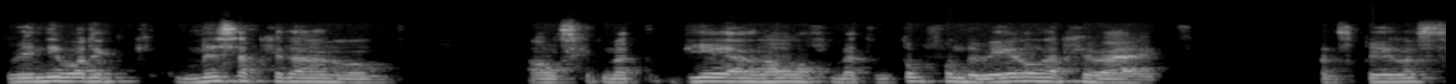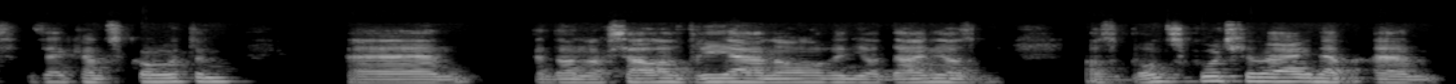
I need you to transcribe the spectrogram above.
weet niet wat ik mis heb gedaan, want als je met vier jaar en een half met de top van de wereld hebt gewerkt, en spelers zijn gaan scouten, en, en dan nog zelf drie jaar en een half in Jordanië als, als bondscoach gewerkt heb, en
